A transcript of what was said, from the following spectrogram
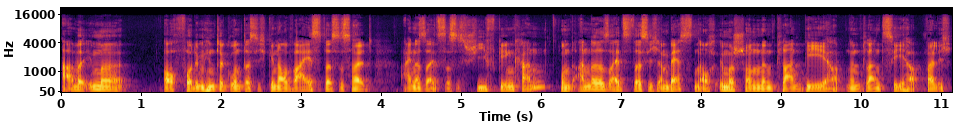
aber immer auch vor dem Hintergrund, dass ich genau weiß, dass es halt einerseits, dass es schief gehen kann und andererseits, dass ich am besten auch immer schon einen Plan B habe, einen Plan C habe, weil ich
